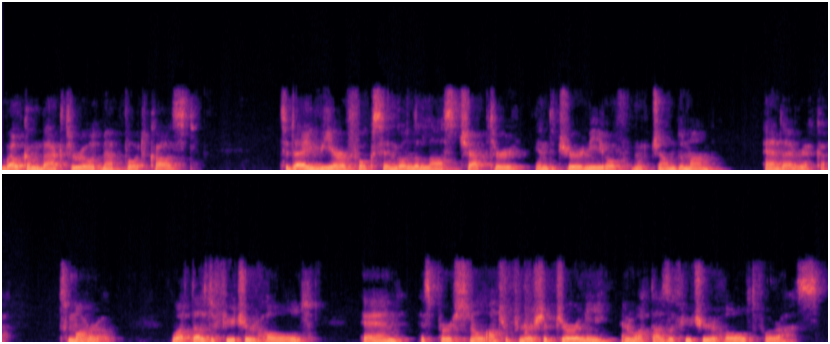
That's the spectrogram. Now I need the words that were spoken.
Welcome back to Roadmap Podcast. Today we are focusing on the last chapter in the journey of Umutcan Duman and Evreka. Tomorrow, what does the future hold in his personal entrepreneurship journey and what does the future hold for us?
